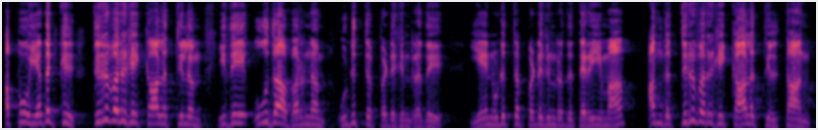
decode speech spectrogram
அப்போ எதற்கு? திருவருகை காலத்திலும் இதே ஊதா வர்ணம் உடுத்தப்படுகின்றது. ஏன் உடுத்தப்படுகின்றது தெரியுமா? அந்த திருவருகை காலத்தில் தான்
